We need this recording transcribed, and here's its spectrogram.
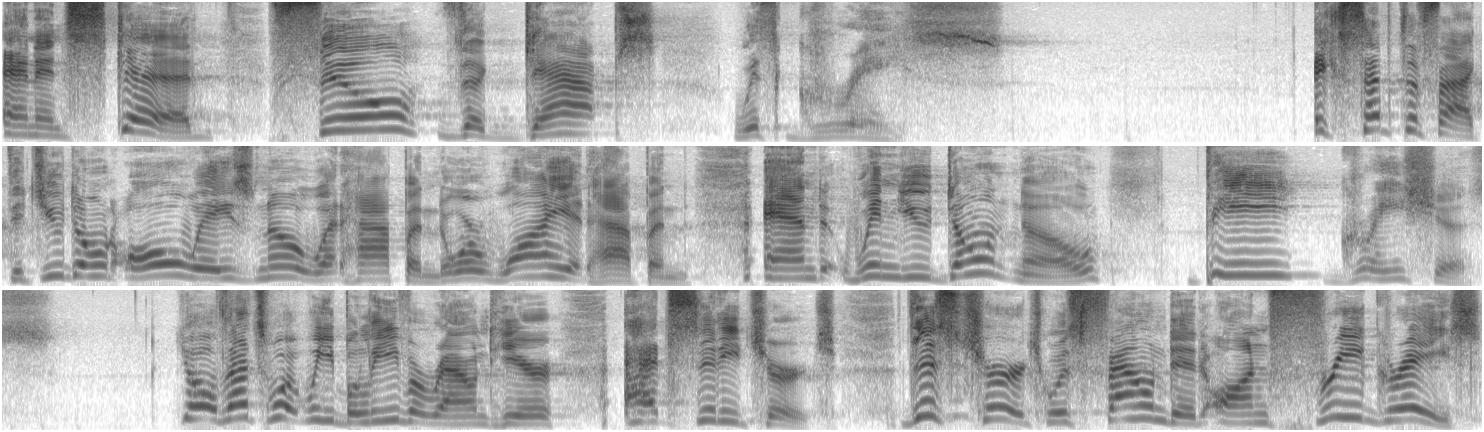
and instead fill the gaps with grace. Accept the fact that you don't always know what happened or why it happened. And when you don't know, be gracious. Yo, that's what we believe around here at City Church. This church was founded on free grace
